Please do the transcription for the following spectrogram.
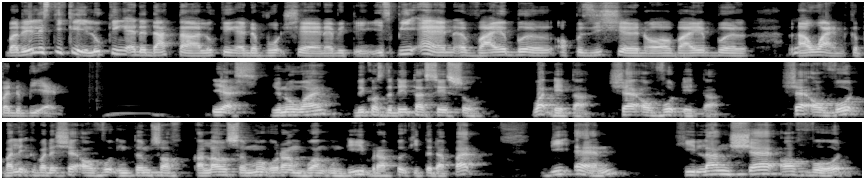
But realistically, looking at the data, looking at the vote share and everything, is PN a viable opposition or a viable lawan kepada BN? Yes. You know why? Because the data says so. What data? Share of vote data. Share of vote, balik kepada share of vote in terms of kalau semua orang buang undi, berapa kita dapat. BN hilang share of vote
